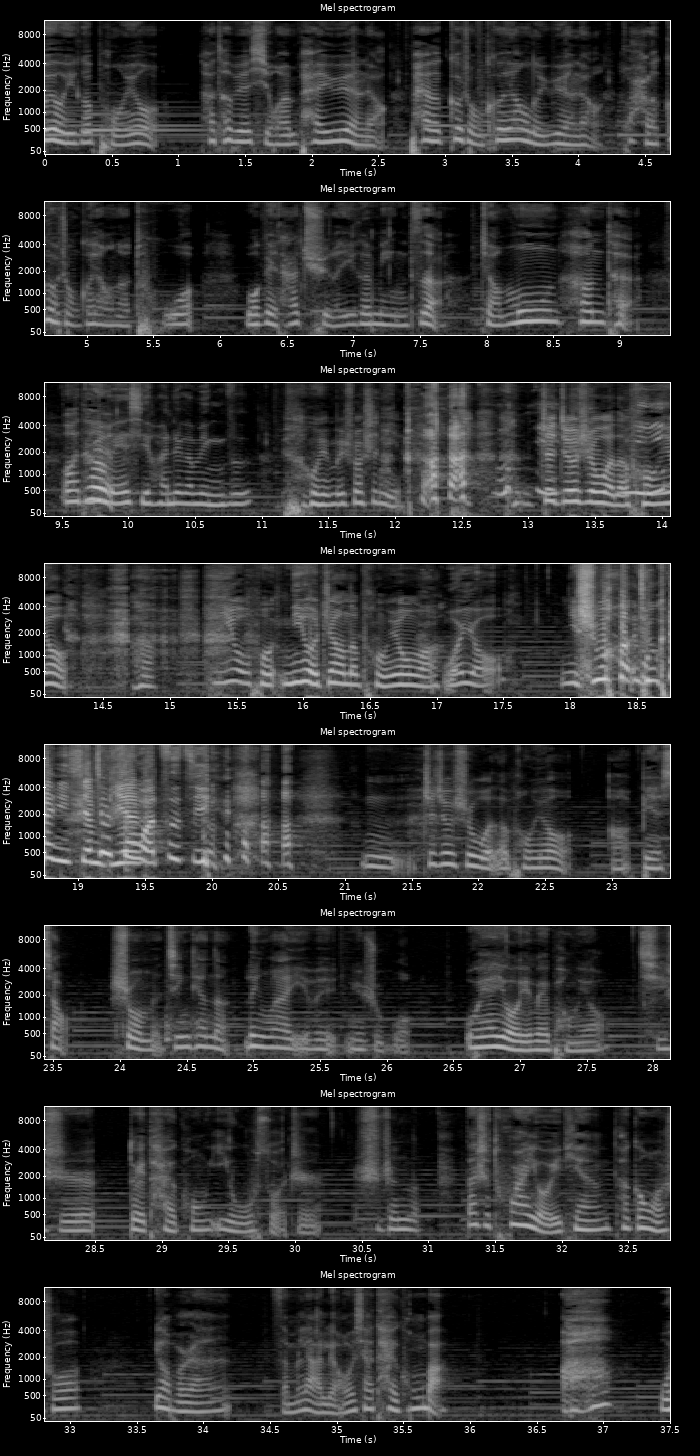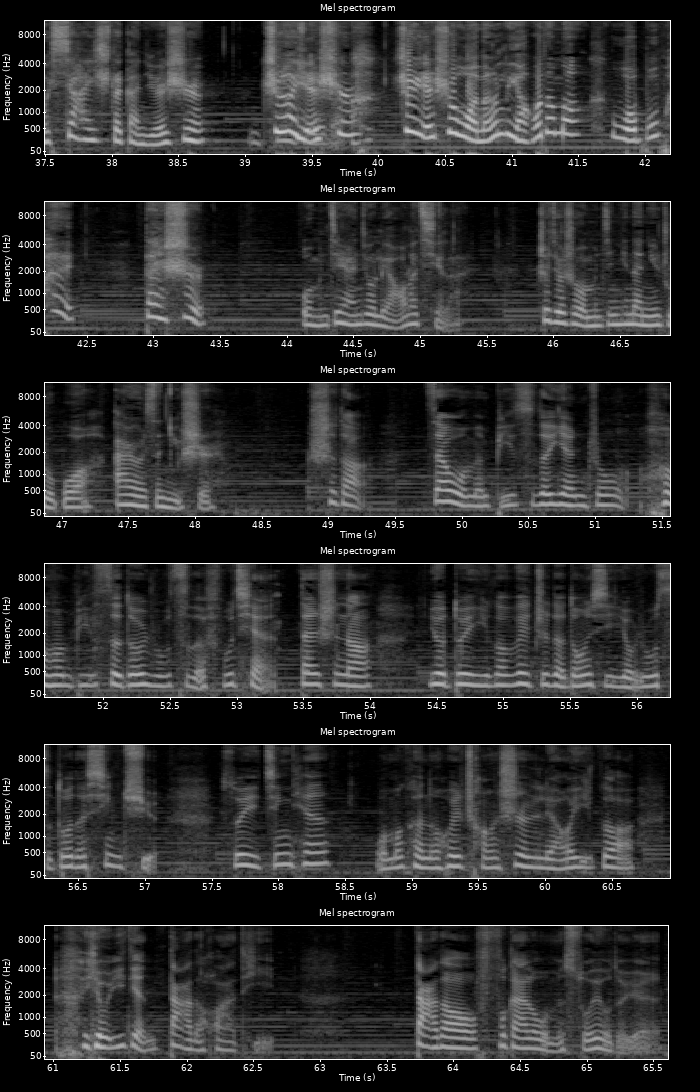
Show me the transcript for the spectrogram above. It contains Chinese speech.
我有一个朋友，他特别喜欢拍月亮，拍了各种各样的月亮，画了各种各样的图。我给他取了一个名字，叫 Moon Hunter。我特别喜欢这个名字，我也没说是你，这就是我的朋友啊。你有朋，你有这样的朋友吗？我有。你说，就看你先编。就是我自己。嗯，这就是我的朋友啊，别笑，是我们今天的另外一位女主播。我也有一位朋友，其实对太空一无所知，是真的。但是突然有一天，他跟我说：“要不然咱们俩聊一下太空吧？”啊！我下意识的感觉是。这也是这也是我能聊的吗？我不配。但是，我们竟然就聊了起来。这就是我们今天的女主播艾瑞斯女士。是的，在我们彼此的眼中，我们彼此都如此的肤浅，但是呢，又对一个未知的东西有如此多的兴趣。所以今天我们可能会尝试聊一个 有一点大的话题，大到覆盖了我们所有的人。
